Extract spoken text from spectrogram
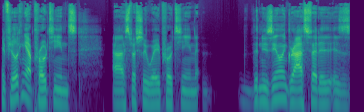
if you're looking at proteins, uh, especially whey protein, the New Zealand grass fed is, is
